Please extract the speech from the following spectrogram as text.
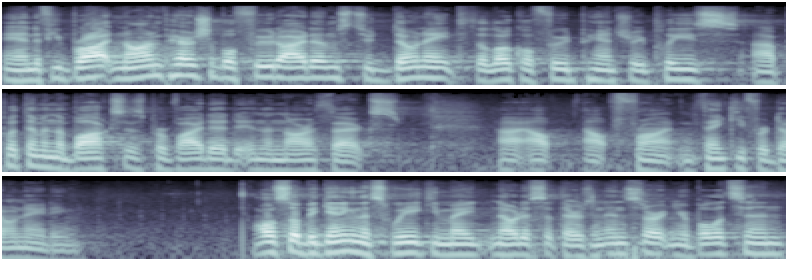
And if you brought non perishable food items to donate to the local food pantry, please uh, put them in the boxes provided in the narthex uh, out, out front. And thank you for donating. Also, beginning this week, you may notice that there's an insert in your bulletin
